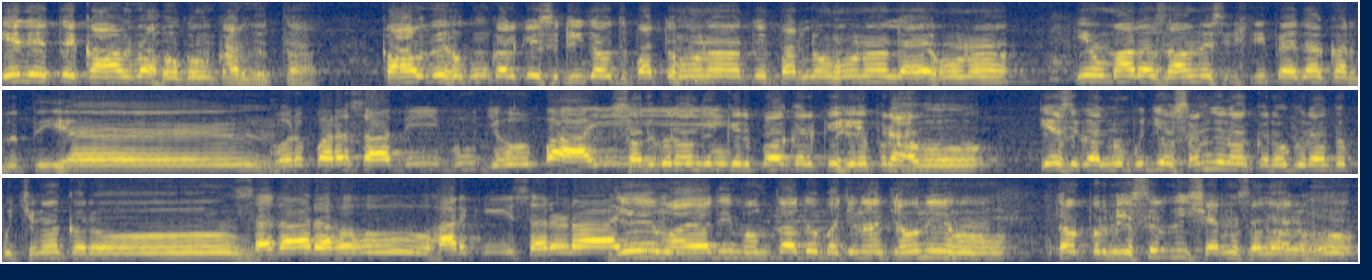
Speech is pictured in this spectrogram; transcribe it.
ਇਹਦੇ ਉੱਤੇ ਕਾਲ ਦਾ ਹੁਕਮ ਕਰ ਦਿੱਤਾ। ਕਾਲ ਦੇ ਹੁਕਮ ਕਰਕੇ ਸ੍ਰਿਸ਼ਟੀ ਦਾ ਉਤਪਤ ਹੋਣਾ ਤੇ ਪਰਲੋ ਹੋਣਾ ਲੈ ਹੋਣਾ ਇਉਂ ਮਹਾਰਾਜ ਸਾਹਿਬ ਨੇ ਸ੍ਰਿਸ਼ਟੀ ਪੈਦਾ ਕਰ ਦਿੱਤੀ ਹੈ? ਗੁਰ ਪ੍ਰਸਾਦੀ ਬੂਝੋ ਭਾਈ। ਸਤਿਗੁਰਾਂ ਦੀ ਕਿਰਪਾ ਕਰਕੇ हे ਭਰਾਵੋ ਇਸ ਗੱਲ ਨੂੰ ਬੁੱਝੋ ਸਮਝਣਾ ਕਰੋ ਗੁਰਾਂ ਤੋਂ ਪੁੱਛਣਾ ਕਰੋ। ਸਦਾ ਰਹੋ ਹਰ ਕੀ ਸਰਣਾਈ। ਜੇ ਮਾਇਆ ਦੀ ਮਮਤਾ ਤੋਂ ਬਚਣਾ ਚਾਹੁੰਦੇ ਹੋ ਤਾਂ ਪਰਮੇਸ਼ਰ ਦੀ ਸ਼ਰਨ ਸਦਾ ਰਹੋ।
